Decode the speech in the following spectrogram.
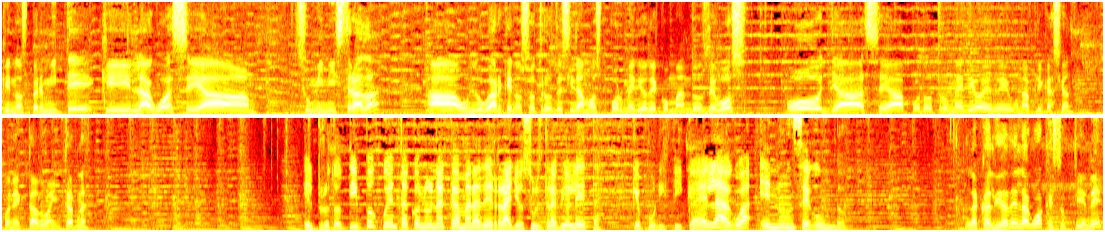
que nos permite que el agua sea suministrada a un lugar que nosotros decidamos por medio de comandos de voz. O ya sea por otro medio de una aplicación conectado a internet. El prototipo cuenta con una cámara de rayos ultravioleta que purifica el agua en un segundo. La calidad del agua que se obtiene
